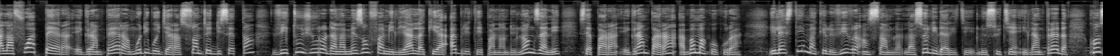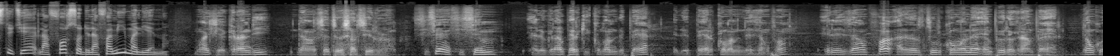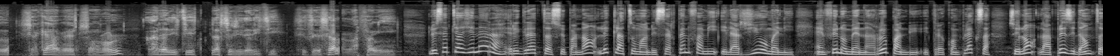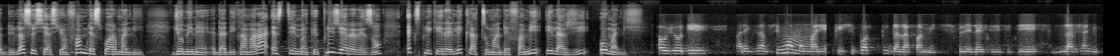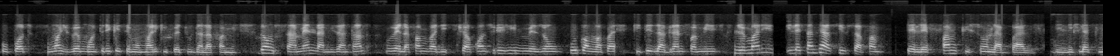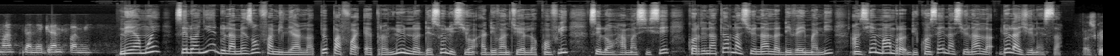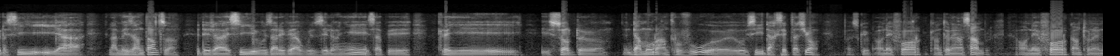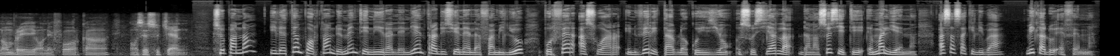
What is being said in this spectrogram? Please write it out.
À la fois père et grand-père, Modibo Diara, 77 ans, vit toujours dans la maison familiale qui a abrité pendant de longues années ses parents et grands-parents à Bamakokoura. Il estime que le vivre ensemble, la solidarité, le soutien et l'entraide constituaient la force de la famille malienne. Moi, j'ai grandi dans cette ossature-là. C'est un système, il y a le grand-père qui commande le père, et le père commande les enfants, et les enfants, à leur tour, commandent un peu le grand-père. Donc, euh, chacun avait son rôle. En réalité, la solidarité, c'était ça la famille. Le septuagénaire regrette cependant l'éclatement de certaines familles élargies au Mali, un phénomène répandu et très complexe selon la présidente de l'association Femmes d'Espoir Mali. Diomine Dadi Kamara estime que plusieurs raisons expliqueraient l'éclatement des familles élargies au Mali. Aujourd'hui, par exemple, si moi, mon mari qui supporte tout dans la famille, l'électricité, l'argent du popote, moi, je vais montrer que c'est mon mari qui fait tout dans la famille. Donc, ça amène la mise en tente où la femme va dire, tu as construit une maison pour qu'on ne va pas quitter la grande famille. Le mari, il est tenté à suivre sa femme. C'est les femmes qui sont la base de l'éclatement dans les grandes familles. Néanmoins, s'éloigner de la maison familiale peut parfois être l'une des solutions à d'éventuels conflits, selon Hamassissé, coordinateur national d'Éveil Mali, ancien membre du Conseil national de la jeunesse. Parce que s'il y a la mésentente, déjà si vous arrivez à vous éloigner, ça peut créer une sorte d'amour entre vous, et aussi d'acceptation. Parce qu'on est fort quand on est ensemble. On est fort quand on est nombreux, on est fort quand on se soutient. Cependant, il est important de maintenir les liens traditionnels familiaux pour faire asseoir une véritable cohésion sociale dans la société malienne. Assasa Kiliba, Mikado FM.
